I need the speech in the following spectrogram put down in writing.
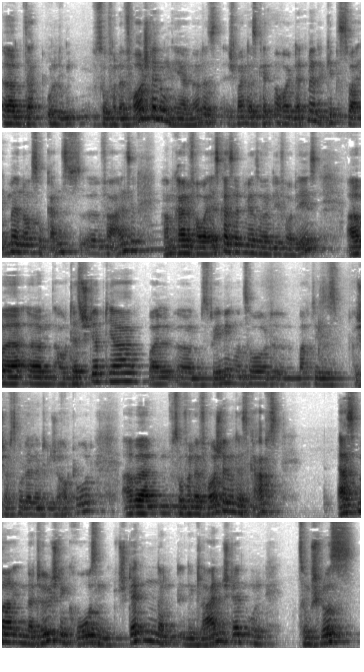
Ähm, das, und so von der Vorstellung her, ne, das, ich meine, das kennt man heute nicht mehr. Da gibt es zwar immer noch so ganz äh, vereinzelt, haben keine VHS-Kassetten mehr, sondern DVDs. Aber ähm, auch das stirbt ja, weil ähm, Streaming und so macht dieses Geschäftsmodell natürlich auch tot. Aber so von der Vorstellung, das gab es erstmal in natürlich den großen Städten, dann in den kleinen Städten und zum Schluss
